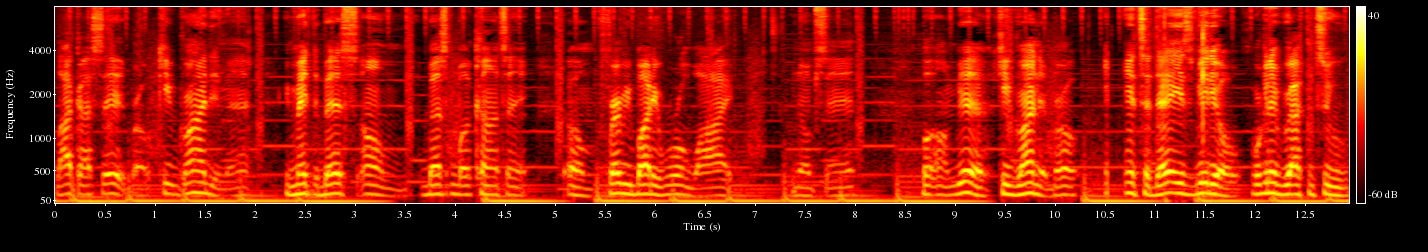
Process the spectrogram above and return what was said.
Like I said, bro, keep grinding, man. You make the best um basketball content um for everybody worldwide. You know what I'm saying? But um yeah, keep grinding, bro. In today's video, we're gonna be reacting to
